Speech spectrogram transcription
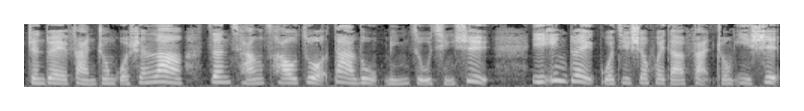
针对反中国声浪，增强操作大陆民族情绪，以应对国际社会的反中意识。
